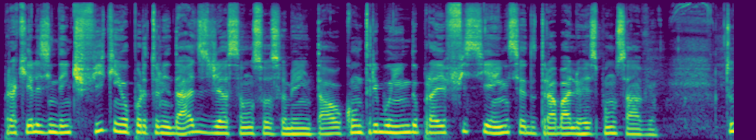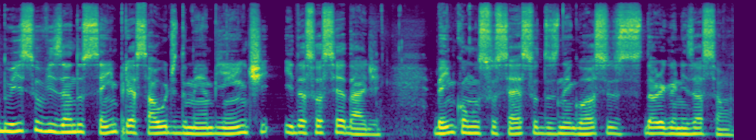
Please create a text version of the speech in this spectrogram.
para que eles identifiquem oportunidades de ação socioambiental, contribuindo para a eficiência do trabalho responsável. Tudo isso visando sempre a saúde do meio ambiente e da sociedade, bem como o sucesso dos negócios da organização.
